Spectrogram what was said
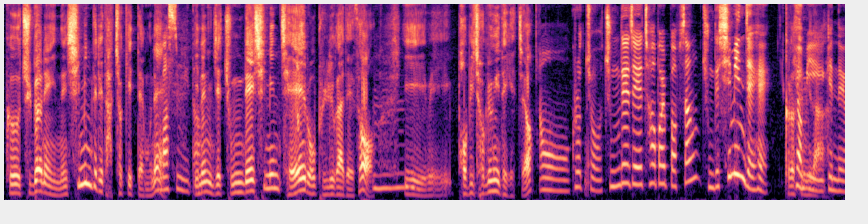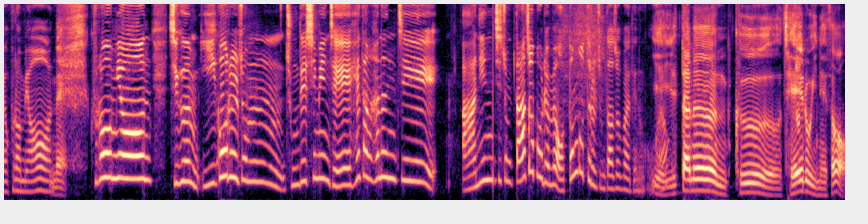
그 주변에 있는 시민들이 다쳤기 때문에 맞습니다. 이는 이제 중대 시민 재해로 분류가 돼서 음. 이, 이 법이 적용이 되겠죠. 어, 그렇죠. 중대재해처벌법상 중대 시민 재해 그렇습니다. 혐의겠네요. 그러면 네. 그러면 지금 이거를 좀 중대 시민재해에 해당하는지 아닌지 좀 따져보려면 어떤 것들을 좀 따져봐야 되는 예, 건가요? 일단은 그 재해로 인해서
